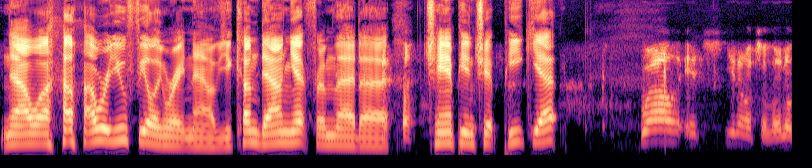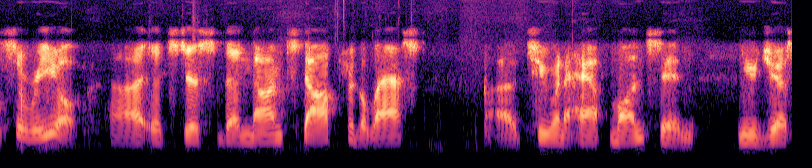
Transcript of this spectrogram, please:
Now, uh, how, how are you feeling right now? Have you come down yet from that uh, championship peak yet? Well, it's you know it's a little surreal. Uh, it's just been nonstop for the last uh, two and a half months, and you just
